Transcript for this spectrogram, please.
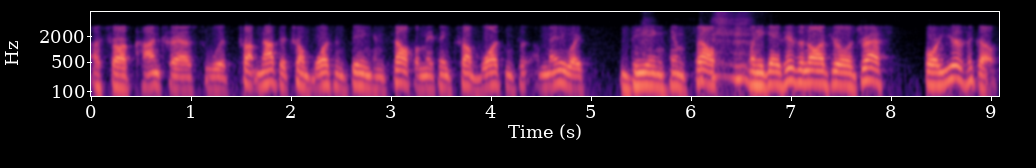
a sharp contrast with Trump. Not that Trump wasn't being himself. I mean, I think Trump wasn't in many ways being himself when he gave his inaugural address four years ago.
